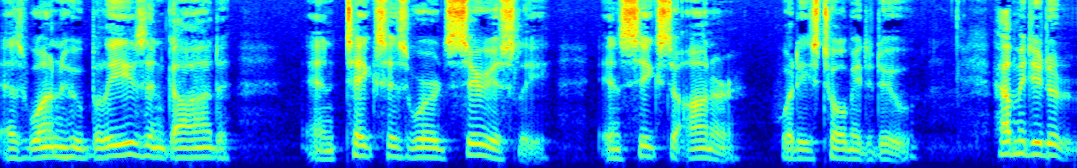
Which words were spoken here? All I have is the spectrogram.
as one who believes in God and takes His word seriously and seeks to honor what He's told me to do. Help me to do,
